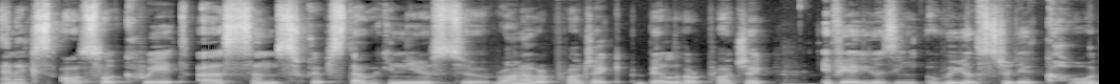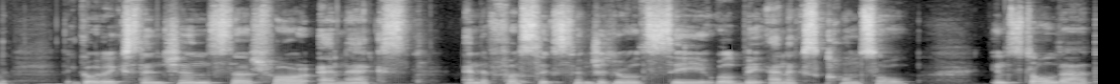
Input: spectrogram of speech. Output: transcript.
NX also creates us some scripts that we can use to run our project, build our project. If you're using Visual Studio Code, go to extension, search for NX, and the first extension you will see will be NX Console install that.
